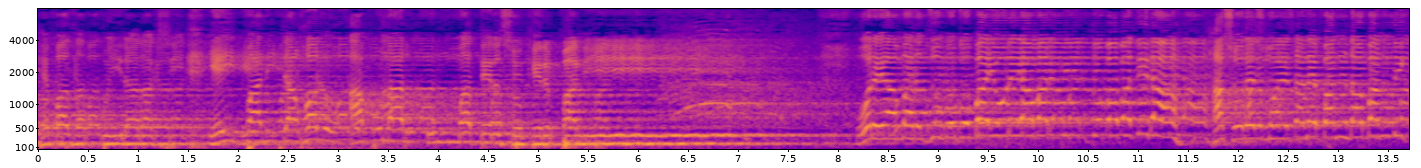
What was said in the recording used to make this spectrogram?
হেফাজত কইরা রাখছি। এই পানিটা হলো আপনার উম্মাতের চোখের পানি। ওরে আমার যুবক ভাই, ওরে আমার বৃদ্ধ বাবাজিরা, হাসরের ময়দানে বান্দা দেবে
